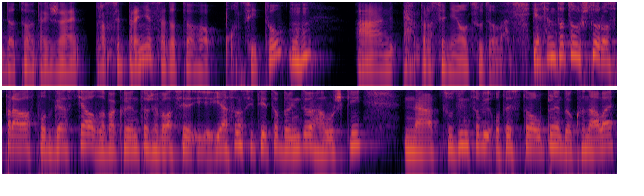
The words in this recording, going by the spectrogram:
do toho. Takže proste preniesť sa do toho pocitu, mm-hmm a proste neodsudzovať. Ja som toto už tu rozprával v podcaste, ale zopakujem to, že vlastne ja som si tieto brinzové halušky na cudzincovi otestoval úplne dokonale.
